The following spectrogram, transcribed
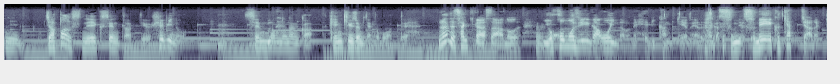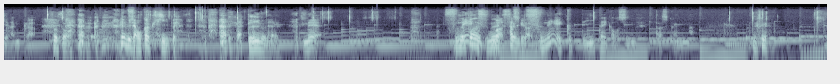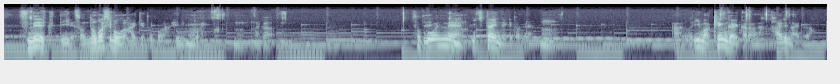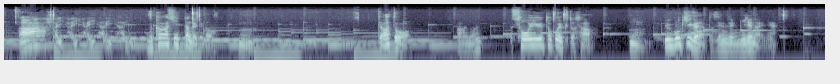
にジャパンスネークセンターっていうヘビのうん。専門のなんか研究所みたいなとこがあって。なんでさっきからさあの、うん。横文字が多いんだろうねヘビ関係のやつ。なんかスネスネークキャッチャーだっけ？なんか。そうそう。ヘビじゃ捕獲器ででいいのね。ね。スネークー。クセンター確かにスネークって言いたいかもしれない。確かになスネークっていいね。その伸ばし棒が入ってるとこはヘビっぽい、うん。なんかそこにね、う行きたいんだけどね。うん、うん、あの今県外から入れないのよ。ああはいはいはいはいはい。昔行ったんだけど。うん。であとあのそういうとこ行くとさうん。動きがやっぱ全然見れないね。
